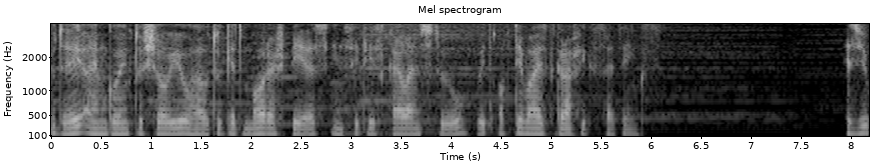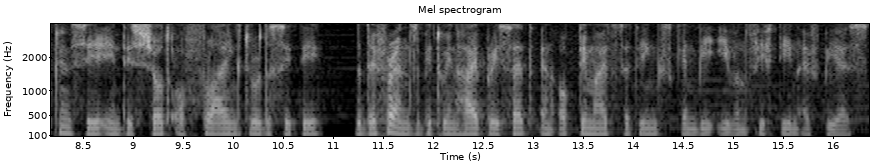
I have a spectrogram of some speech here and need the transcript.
Today I am going to show you how to get more FPS in City Skylines 2 with optimized graphics settings. As you can see in this shot of flying through the city, the difference between high preset and optimized settings can be even 15 FPS.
